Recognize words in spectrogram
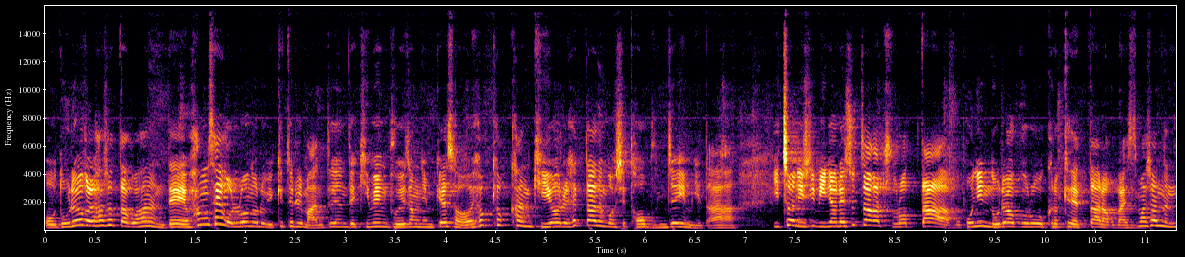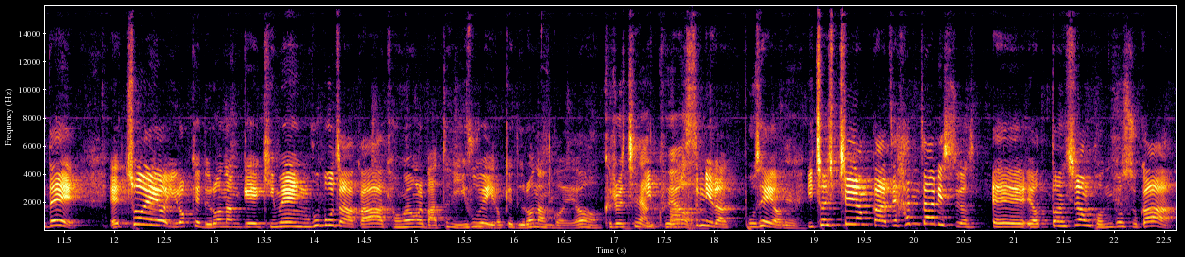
어, 노력을 하셨다고 하는데 황색 언론으로 위키트리를 만드는데 김행 부회장님께서 혁혁한 기여를 했다는 것이 더 문제입니다. 2022년에 숫자가 줄었다, 뭐 본인 노력으로 그렇게 됐다라고 말씀하셨는데 애초에요 이렇게 늘어난 게 김행 후보자가 경영을 맡은 이후에 이렇게 늘어난 거예요. 그렇진 이- 않고요. 맞습니다. 보세요. 네. 2017년까지 한 자릿수였던 시정 권고 수가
